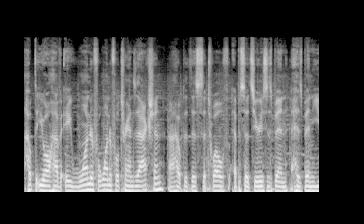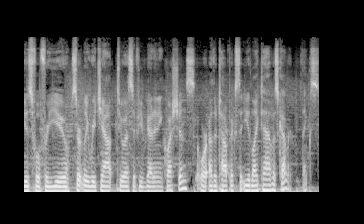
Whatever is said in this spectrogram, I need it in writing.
I hope that you all have a wonderful, wonderful transaction. I hope that this uh, 12 episode series has been has been useful for you. Certainly reach out to us if you've got any questions or other topics that you'd like to have us cover. Thanks.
